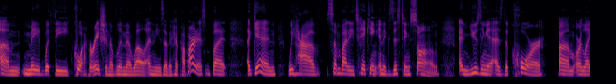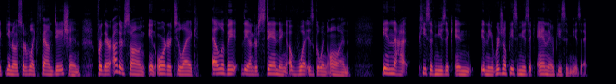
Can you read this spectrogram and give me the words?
um, made with the cooperation of Lin Manuel and these other hip hop artists. But again, we have somebody taking an existing song and using it as the core um, or like, you know, sort of like foundation for their other song in order to like elevate the understanding of what is going on in that piece of music in in the original piece of music and their piece of music.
